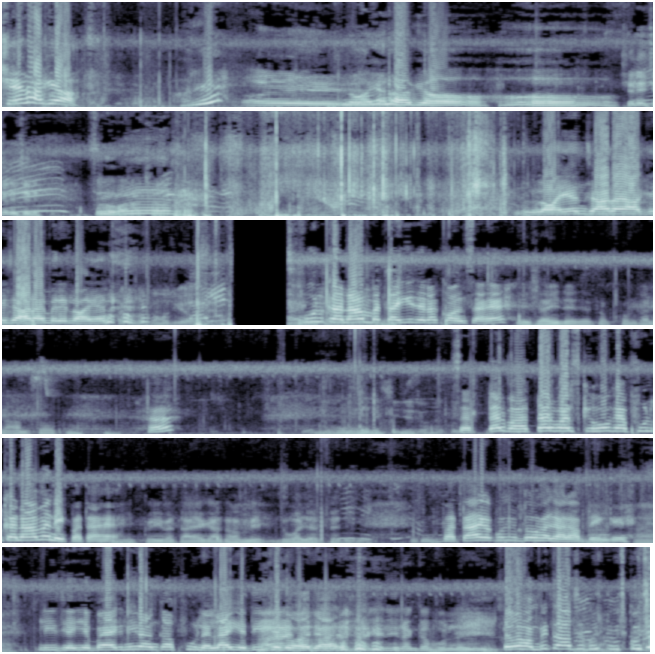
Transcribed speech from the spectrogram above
शेर आ गया। अरे लायन आ गया। चलिए चलिए लॉयन जा रहा है आगे जा रहा है मेरे लॉयन। स्कूल फूल का नाम बताइए जरा कौन सा है? दे दे तो फूल का नाम तो तो हाँ? सत्तर बहत्तर वर्ष के हो गए फूल का नाम है नहीं पता है। कोई बताएगा तो हमें दो हज़ार देंगे बताएगा कोई दो हज़ार आप देंगे। हाँ। लीजिए ये बैगनी रंग का फूल है लाइए दीजिए दो हज़ार। रंग का फूल नहीं। तो हम भी तो आपसे कुछ कुछ कुछ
